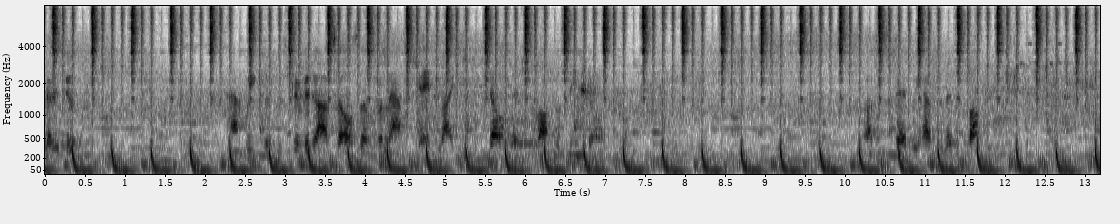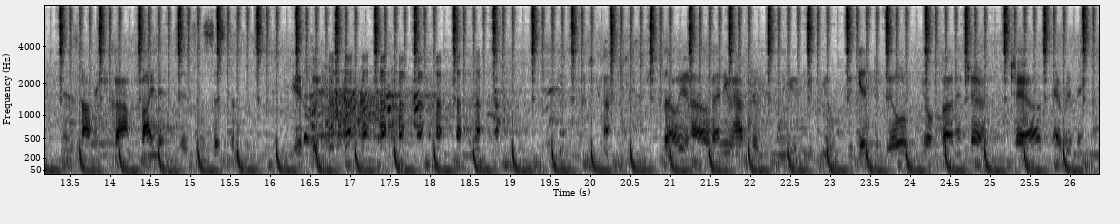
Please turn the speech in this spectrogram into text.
let it do. And we could distribute ourselves over the landscape like shellfish along the seashore. But instead we have to live in bondage. There's nothing, you can't fight it, it's the system. so, you know, then you have to, you, you, you begin to build your furniture and chairs, everything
